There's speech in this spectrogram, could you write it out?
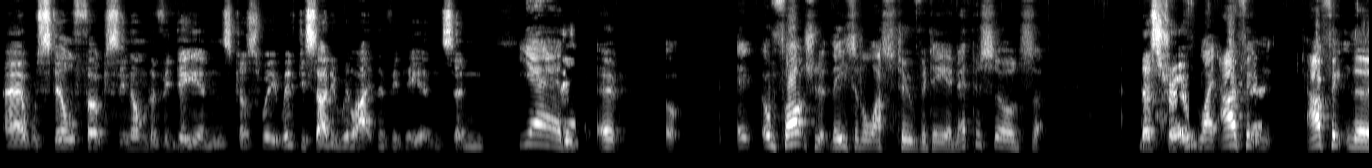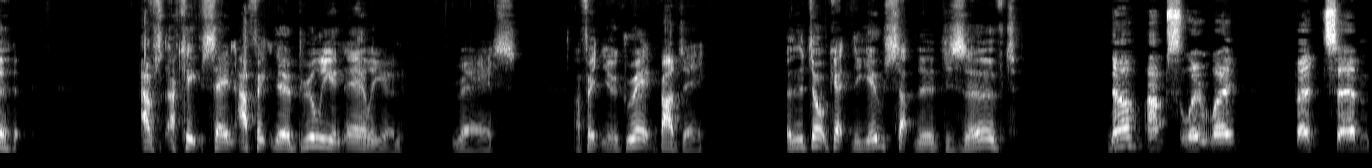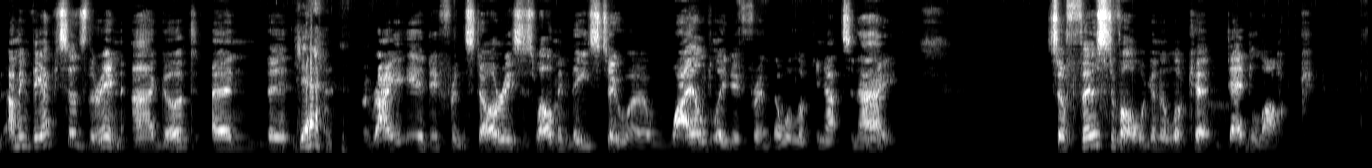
Uh, we're still focusing on the Vidians because we, we've decided we like the Vidians and Yeah. Uh, it, unfortunate, these are the last two Vidian episodes. that's true. Like I think, I think the. I've, I keep saying I think they're a brilliant alien race. I think they're a great baddie, and they don't get the use that they deserved. No, absolutely. But um, I mean, the episodes they're in are good, and the Yeah. variety of different stories as well. I mean, these two are wildly different that we're looking at tonight. So, first of all, we're going to look at Deadlock,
